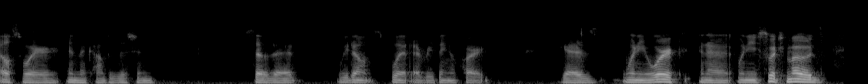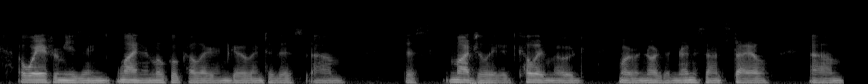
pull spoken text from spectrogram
elsewhere in the composition so that we don't split everything apart. Because when you work in a when you switch modes away from using line and local color and go into this um, this modulated color mode, more of a Northern Renaissance style, um,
